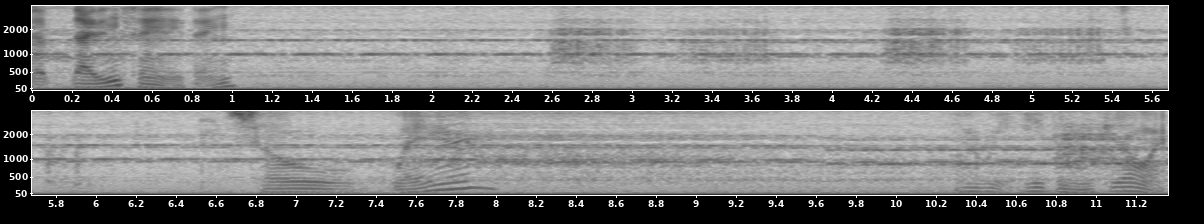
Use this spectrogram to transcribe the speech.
Uh, I didn't say anything. So, where are we even going?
